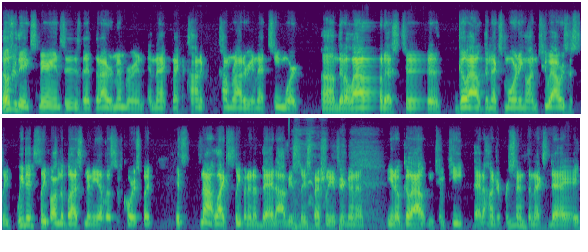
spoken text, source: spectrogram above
those are the experiences that, that I remember and, and that, that kind of camaraderie and that teamwork um, that allowed us to go out the next morning on two hours of sleep. We did sleep on the bus, many of us, of course, but it's not like sleeping in a bed, obviously, especially if you're going to, you know, go out and compete at 100% the next day.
